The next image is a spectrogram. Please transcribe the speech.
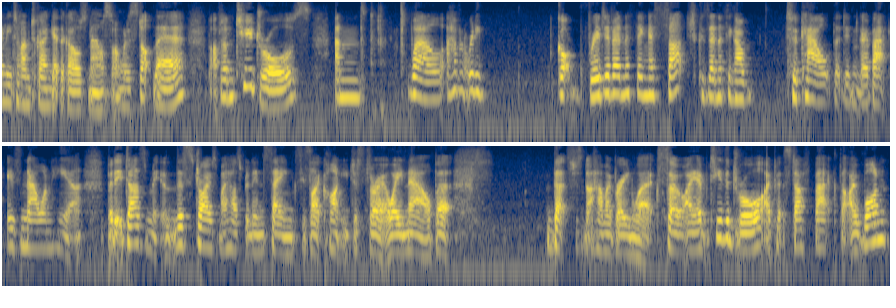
Nearly time to go and get the girls now, so I'm going to stop there. But I've done two drawers, and, well, I haven't really got rid of anything as such, because anything I took out that didn't go back is now on here. But it does, mean this drives my husband insane, because he's like, can't you just throw it away now? But that's just not how my brain works. So I empty the drawer, I put stuff back that I want,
